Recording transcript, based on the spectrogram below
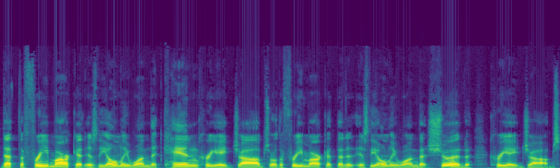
that the free market is the only one that can create jobs or the free market that is the only one that should create jobs.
